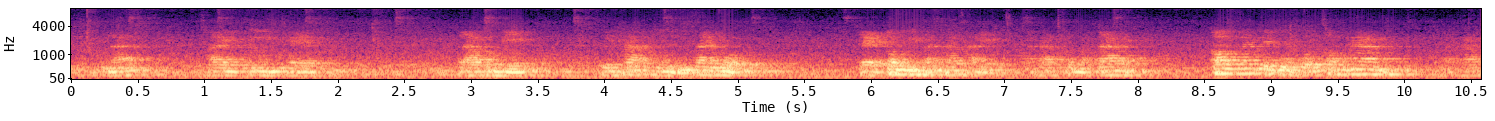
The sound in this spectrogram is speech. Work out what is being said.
ๆนะไทยจีนแขกลาวเขมรเชื้อชาติอื่นได้หมด แต่ต้องมีสัญชาติไทยนะครับสมัครได้ ต้องไม่เป็นบุคคลต้องห้ามนะครับ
